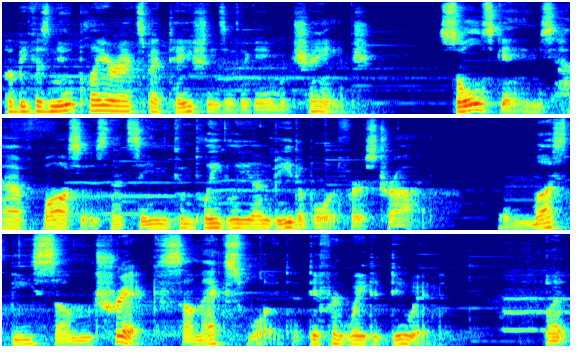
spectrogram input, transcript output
but because new player expectations of the game would change. Souls games have bosses that seem completely unbeatable at first try. There must be some trick, some exploit, a different way to do it. But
